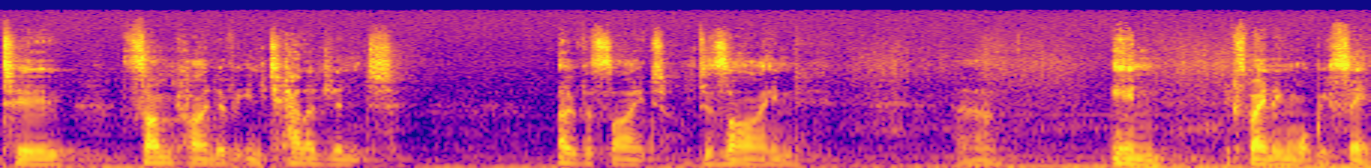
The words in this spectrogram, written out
to some kind of intelligent oversight, design uh, in explaining what we see.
